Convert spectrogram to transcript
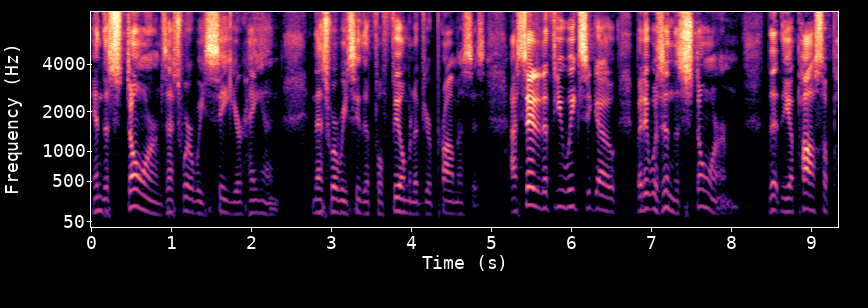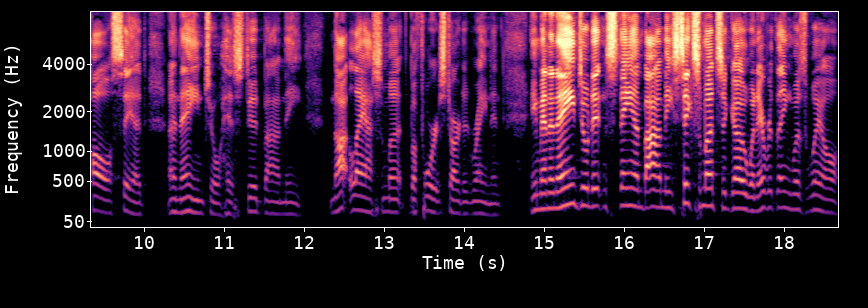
In the storms, that's where we see your hand. And that's where we see the fulfillment of your promises. I said it a few weeks ago, but it was in the storm that the Apostle Paul said, An angel has stood by me not last month before it started raining. Amen. An angel didn't stand by me six months ago when everything was well,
